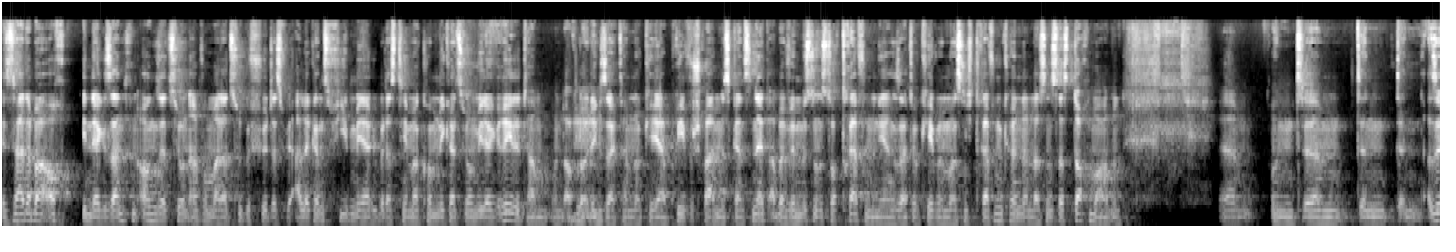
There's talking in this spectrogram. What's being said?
Es hat aber auch in der gesamten Organisation einfach mal dazu geführt, dass wir alle ganz viel mehr über das Thema Kommunikation wieder geredet haben und auch mhm. Leute gesagt haben, okay, ja, Briefe schreiben ist ganz nett, aber wir müssen uns doch treffen. Und die haben gesagt, okay, wenn wir uns nicht treffen können, dann lass uns das doch machen. Und, ähm, und ähm, dann, dann, also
